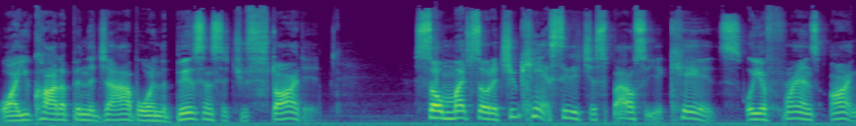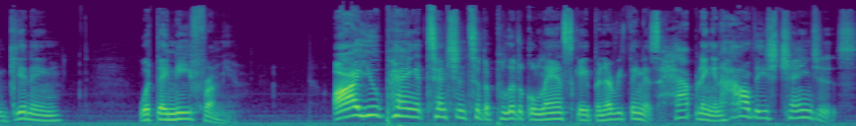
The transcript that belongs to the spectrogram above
Or are you caught up in the job or in the business that you started? So much so that you can't see that your spouse or your kids or your friends aren't getting what they need from you. Are you paying attention to the political landscape and everything that's happening and how these changes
